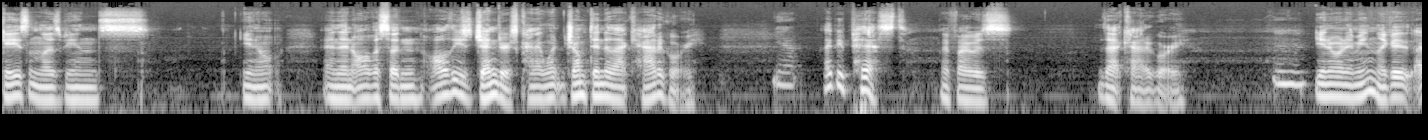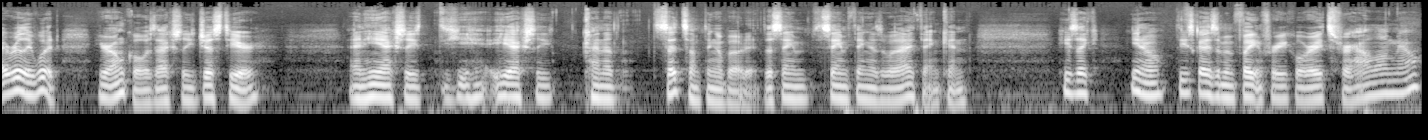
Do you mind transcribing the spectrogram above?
gays and lesbians, you know, and then all of a sudden, all these genders kind of went jumped into that category. Yeah. I'd be pissed if I was that category. Mm-hmm. You know what I mean? Like I, I really would. Your uncle was actually just here, and he actually he he actually kind of said something about it. The same same thing as what I think, and he's like, you know, these guys have been fighting for equal rights for how long now?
